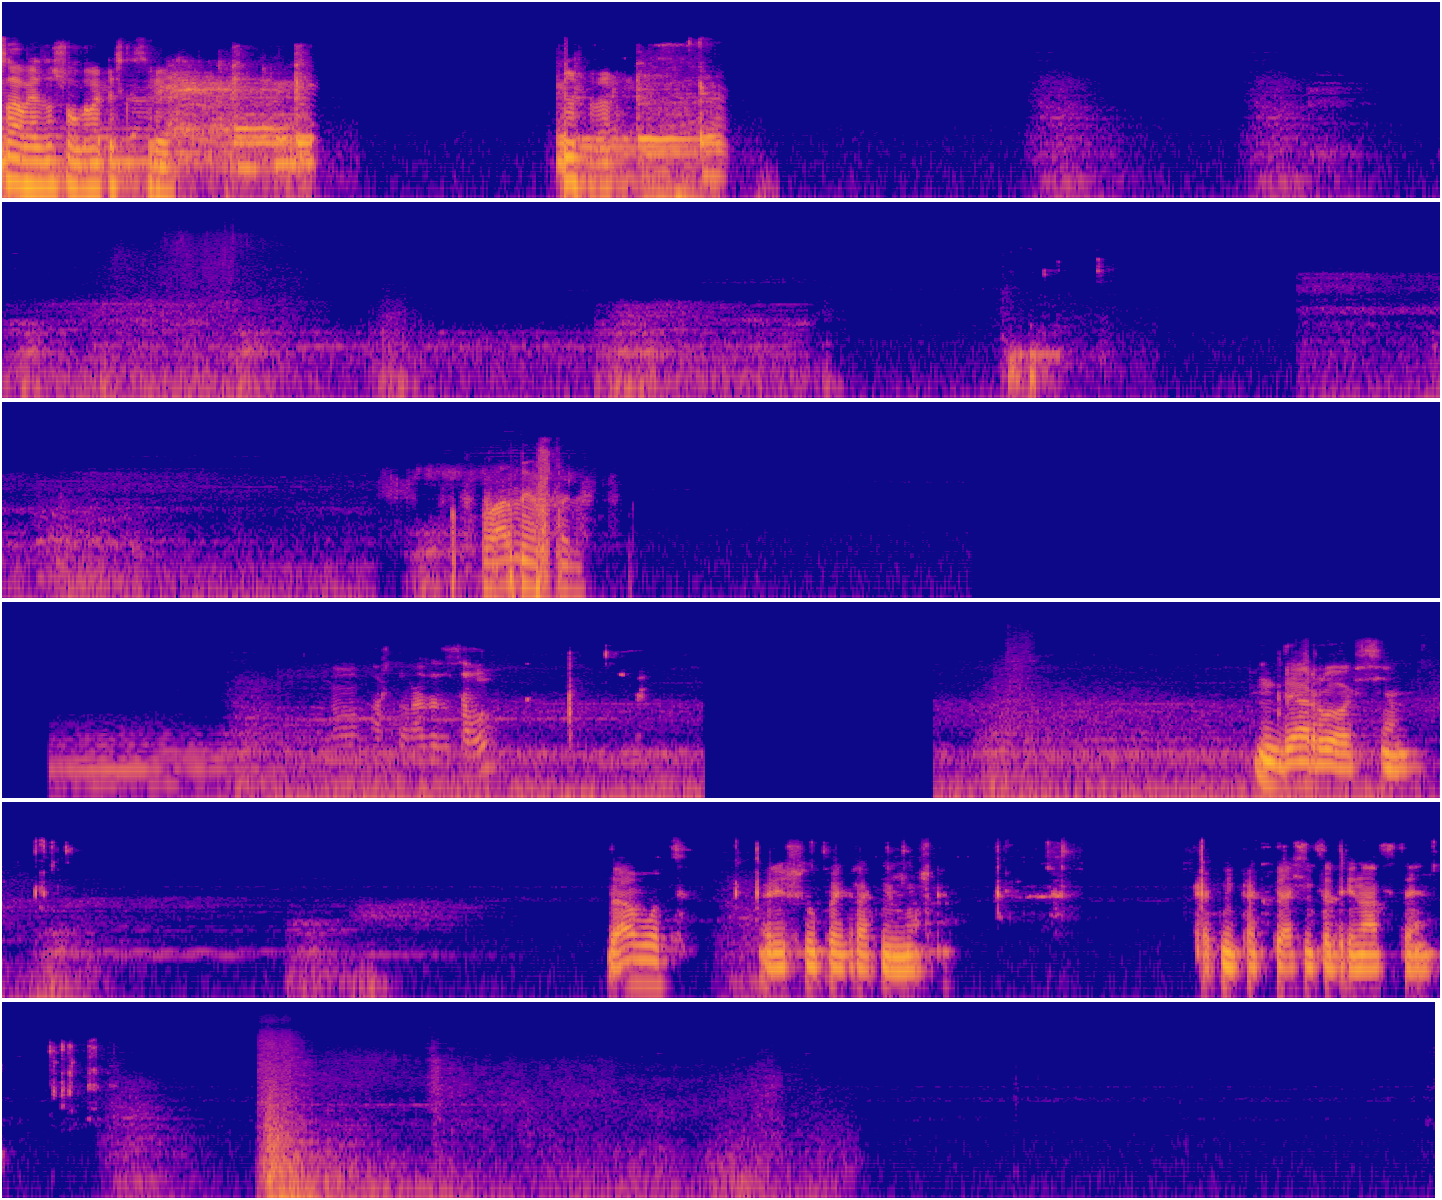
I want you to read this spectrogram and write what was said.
Сава, я зашел, давай пескострей. Армия, Здорово всем. Да вот, решил поиграть немножко. Как-никак пятница 13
